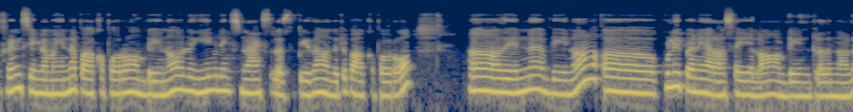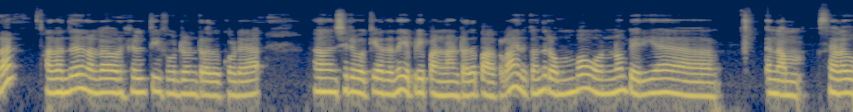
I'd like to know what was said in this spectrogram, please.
ஃப்ரெண்ட்ஸ் இங்கே நம்ம என்ன பார்க்க போகிறோம் அப்படின்னா ஒரு ஈவினிங் ஸ்நாக்ஸ் ரெசிபி தான் வந்துட்டு பார்க்க போகிறோம் அது என்ன அப்படின்னா குழிப்பணியாரம் குழி பணியாரம் செய்யலாம் அப்படின்றதுனால அது வந்து நல்லா ஒரு ஹெல்த்தி ஃபுட்டுன்றது கூட. சரி ஓகே அது வந்து எப்படி பண்ணலான்றதை பார்க்கலாம். இதுக்கு வந்து ரொம்ப ஒன்றும் பெரிய நம் செலவு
